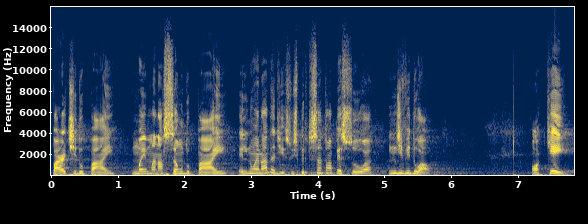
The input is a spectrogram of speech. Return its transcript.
parte do Pai, uma emanação do Pai, ele não é nada disso. O Espírito Santo é uma pessoa individual. Ok?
